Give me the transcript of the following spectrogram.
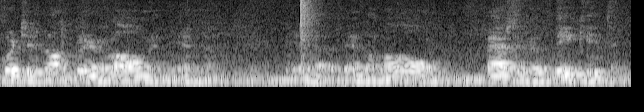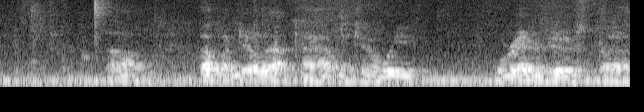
which is not very long in, in the, in the, in the long facet of beekeeping. Uh, Up until that time, until we were introduced uh,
